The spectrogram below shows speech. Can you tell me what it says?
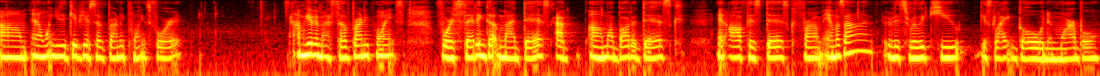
Um, and I want you to give yourself brownie points for it. I'm giving myself brownie points for setting up my desk. I um I bought a desk, an office desk from Amazon. It's really cute. It's like gold and marble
